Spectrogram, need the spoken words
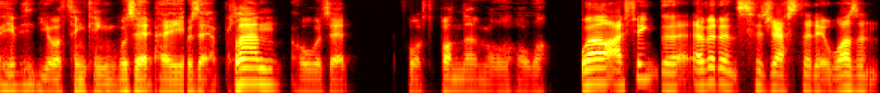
your thinking? Was it a was it a plan, or was it forced upon them, or, or what? Well, I think the evidence suggests that it wasn't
